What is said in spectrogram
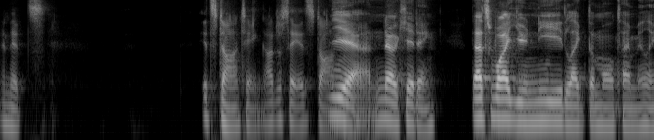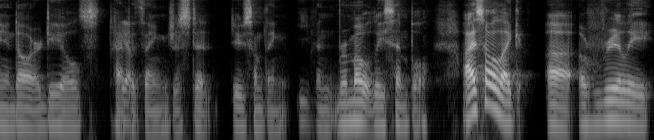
and it's it's daunting. I'll just say it's daunting. Yeah no kidding. That's why you need like the multi-million dollar deals type Yep. of thing just to do something even remotely simple. I saw like a, a really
